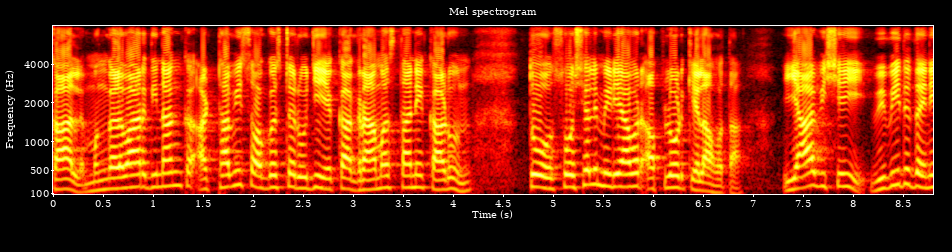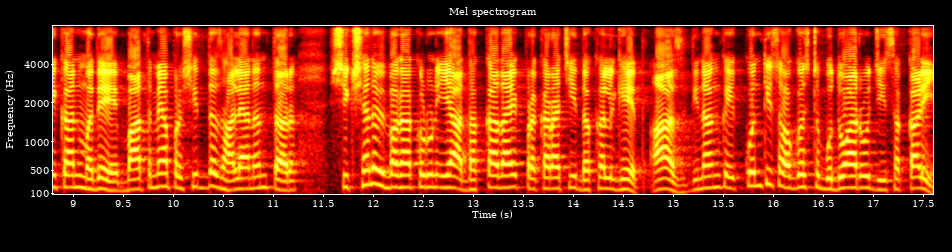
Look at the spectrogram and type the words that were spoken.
काल मंगळवार दिनांक अठ्ठावीस ऑगस्ट रोजी एका ग्रामस्थाने काढून तो सोशल मीडियावर अपलोड केला होता. याविषयी विविध दैनिकांमध्ये बातम्या प्रसिद्ध झाल्यानंतर शिक्षण विभागाकडून या धक्कादायक प्रकाराची दखल घेत आज दिनांक एकोणतीस ऑगस्ट बुधवार रोजी सकाळी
